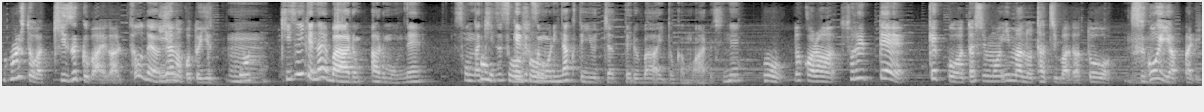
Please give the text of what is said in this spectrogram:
その人が気づく場合がある。そうだよね。嫌なこと言って、うん、気づいてない場合あるあるもんね。そんな傷つけるつもりなくて言っちゃってる場合とかもあるしね。そう。だからそれって結構私も今の立場だとすごいやっぱり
